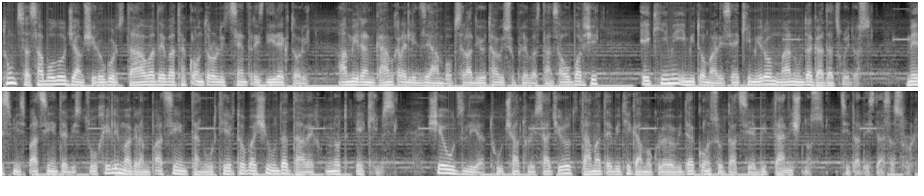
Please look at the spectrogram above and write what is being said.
თუმცა საბოლოო ჯამში, როგორც დაავადებათა კონტროლის ცენტრის დირექტორი ამირან გამყრელიძე ამბობს რადიო თავისუფლებასთან საუბარში, ექიმი იმიტომ არის ექიმი, რომ მან უნდა გადაწყვიტოს. მესმის პაციენტების წუხილი, მაგრამ პაციენტთან ურთიერთობაში უნდა დავეყრდნოთ ექიმს. შეუძლია თუ ჩათვლის საჭიროდ დამატებითი გამოკვლევები და კონსულტაციები დანიშნოს. ციტატის დასასრული.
